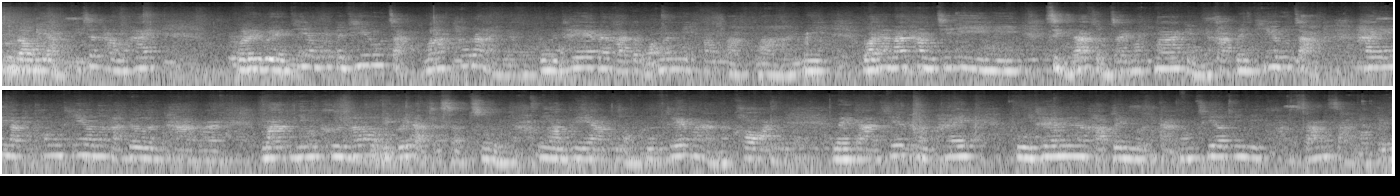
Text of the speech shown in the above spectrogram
คือเราอยากที่จะทำให้ บริเวณที่ยังไม่ เป็นที่รู้จักมากเท่าไหร่อย่างกรุงเทพนะคะแต่ว่ามันมีความหลากหลายมีวัฒนธรรมที่ดีมีสิ่งน่าสนใจมากๆอย่างนี้ยค่ะเป็นที่รู้จักให้นักท่องเที่ยวนะคะเดินทางมามากยิ่งขึ้นแล้วเราเองก็อยากจะสนับสนุนนะคะความพยายามของกรุงเทพมหานคร ในการที่จะทำให้กรุงเทพนี่นะคะเป็นเมืองการท่องเที่ยวที่มีความสร้างสรรค์เป็น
